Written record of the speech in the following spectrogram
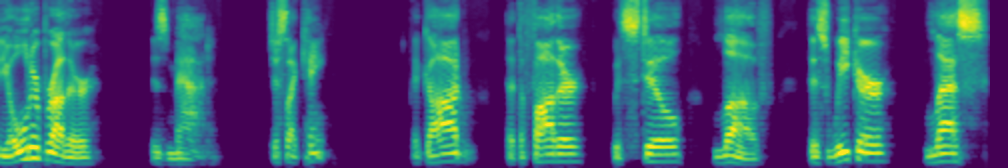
the older brother is mad just like Cain. That God, that the Father would still love this weaker, less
